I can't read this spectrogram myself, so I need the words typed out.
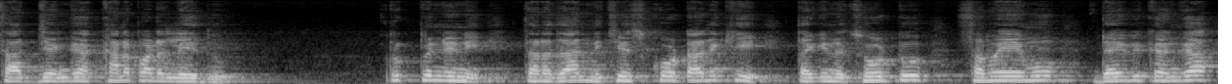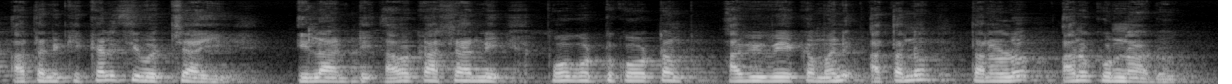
సాధ్యంగా కనపడలేదు. రుక్మిణిని తన దాన్ని చేసుకోవటానికి తగిన చోటు సమయము దైవికంగా అతనికి కలిసి వచ్చాయి. ఇలాంటి అవకాశాన్ని పోగొట్టుకోవటం అవివేకమని అతను తనలో అనుకున్నాడు.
